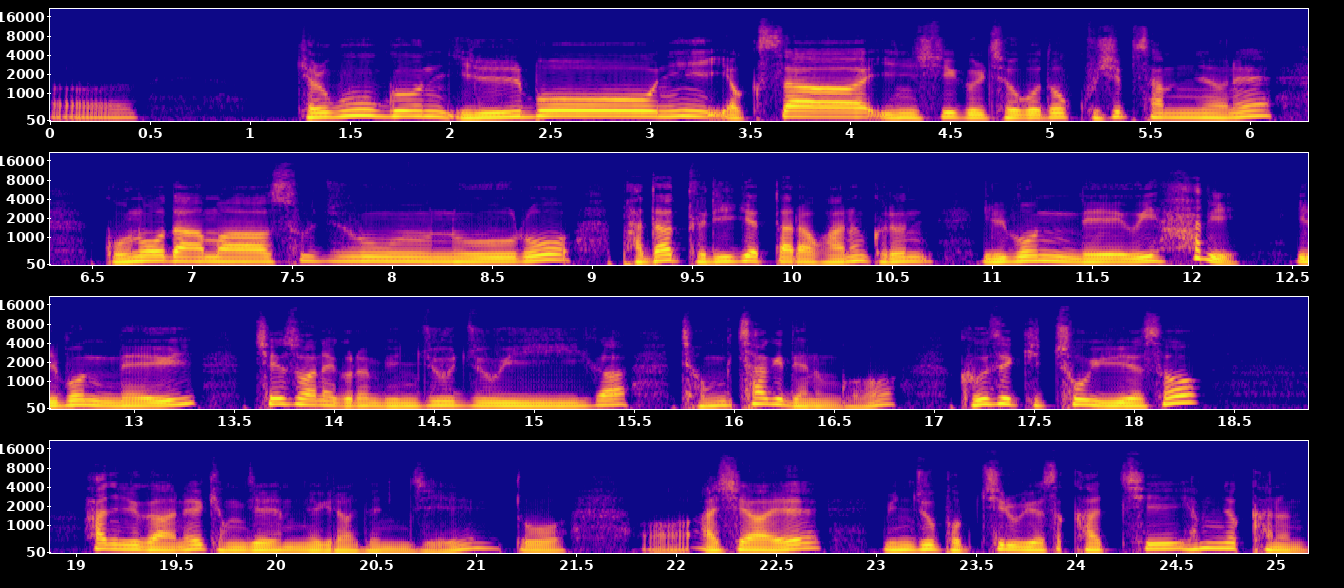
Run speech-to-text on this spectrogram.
어, 결국은 일본이 역사 인식을 적어도 93년에 고노다마 수준으로 받아들이겠다라고 하는 그런 일본 내의 합의, 일본 내의 최소한의 그런 민주주의가 정착이 되는 거, 그것의 기초 위에서 한일 간의 경제 협력이라든지 또 어, 아시아의 민주 법치를 위해서 같이 협력하는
